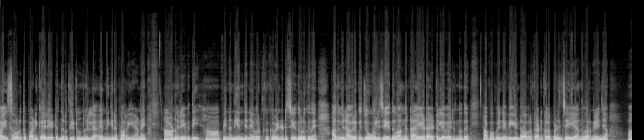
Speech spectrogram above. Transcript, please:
പൈസ കൊടുത്ത് പണിക്കാരിയായിട്ട് നിർത്തിയിട്ടൊന്നുമില്ല എന്നിങ്ങനെ പറയുകയാണേ. ആണോ രേവതി. ആ പിന്നെ നീ എന്തിനാ ഇവർക്കൊക്കെ വേണ്ടിയിട്ട് ചെയ്തു കൊടുക്കുന്നത് അത് പിന്നെ അവരൊക്കെ ജോലി ചെയ്ത് വന്ന് ടയേർഡായിട്ടല്ലേ വരുന്നത്? അപ്പോൾ പിന്നെ വീണ്ടും അവർക്ക് അടുക്കളപ്പണി ചെയ്യാമെന്ന് പറഞ്ഞു കഴിഞ്ഞാൽ ആ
